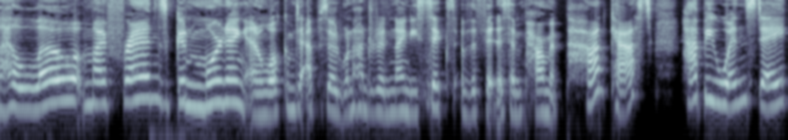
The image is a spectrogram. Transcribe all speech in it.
hello, my friends. Good morning, and welcome to episode 196 of the Fitness Empowerment Podcast. Happy Wednesday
